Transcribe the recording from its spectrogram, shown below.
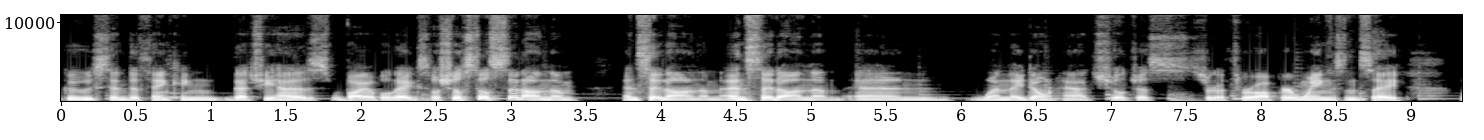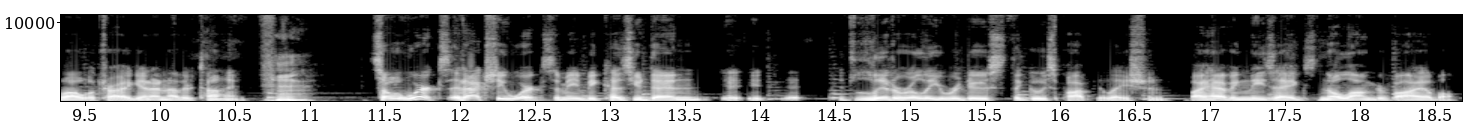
goose into thinking that she has viable eggs. So she'll still sit on them and sit on them and sit on them. And when they don't hatch, she'll just sort of throw up her wings and say, "Well, we'll try again another time." Hmm. So it works. It actually works. I mean, because you then it, it, it literally reduced the goose population by having these eggs no longer viable.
